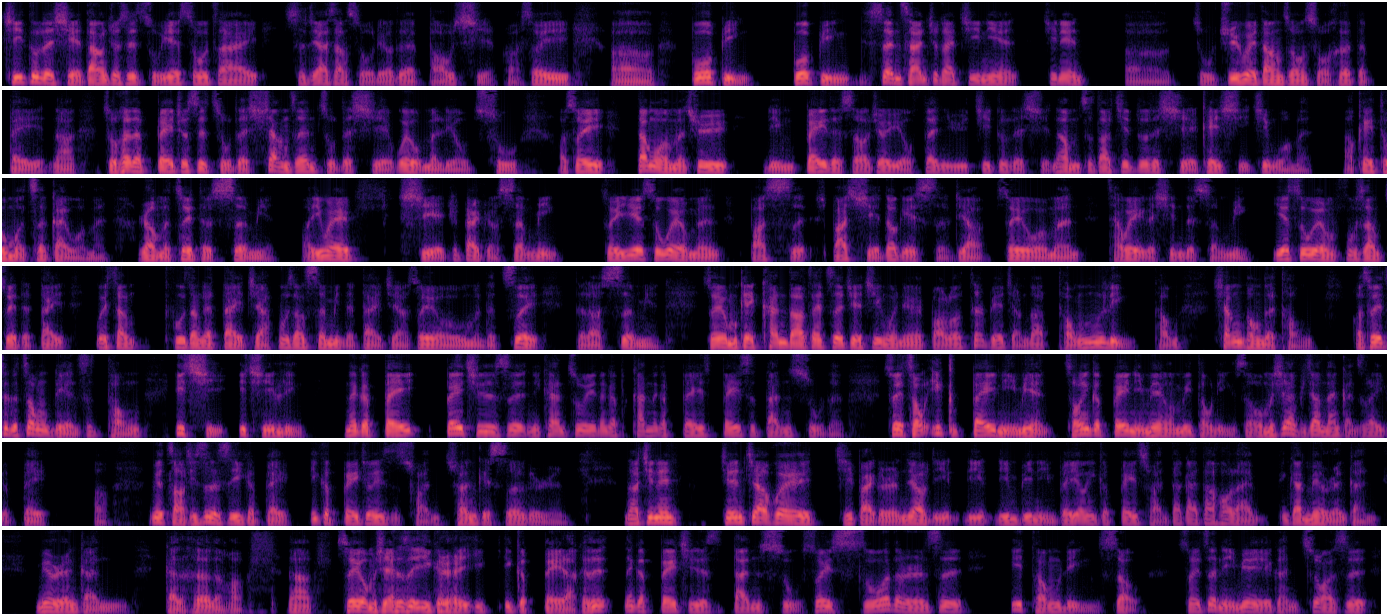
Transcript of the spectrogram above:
基督的血当就是主耶稣在十字架上所留的宝血啊，所以呃，波饼波饼圣餐就在纪念纪念呃主聚会当中所喝的杯，那所喝的杯就是主的象征，主的血为我们流出啊，所以当我们去。领杯的时候就有份于基督的血，那我们知道基督的血可以洗净我们啊，可以涂抹遮盖我们，让我们罪得赦免啊。因为血就代表生命，所以耶稣为我们把死把血都给舍掉，所以我们才会有一个新的生命。耶稣为我们付上罪的代，为上付上个代价，付上生命的代价，所以我们的罪得到赦免。所以我们可以看到，在这节经文里面，保罗特别讲到同领同相同的同啊，所以这个重点是同一起一起领。那个杯杯其实是你看，注意那个看那个杯杯是单数的，所以从一个杯里面，从一个杯里面我们一同领受。我们现在比较难感受到一个杯啊，因为早期真的是一个杯，一个杯就一直传传给十二个人。那今天今天教会几百个人要领领领饼领杯，用一个杯传，大概到后来应该没有人敢没有人敢敢喝了哈。那所以我们现在是一个人一一个杯啦，可是那个杯其实是单数，所以所有的人是一同领受。所以这里面有一个很重要是。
